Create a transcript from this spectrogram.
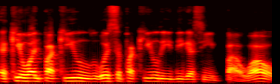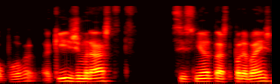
Aqui eu olho para aquilo, ouço para aquilo e digo assim: pá, uau, porra, aqui esmeraste-te, sim senhor, estás de parabéns.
